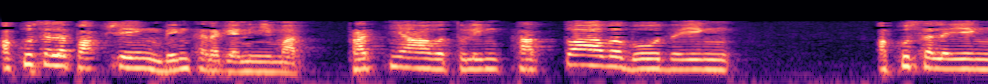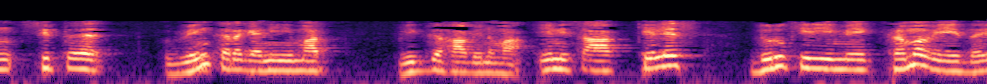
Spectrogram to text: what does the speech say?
අකුසල පක්ෂයෙන් වෙන් කර ගැනීමත් ප්‍රඥාව තුලින් තත්වාවබෝධයෙන් අකුසලයෙන් සිත වෙන් කර ගැනීමත් විග්‍රහ වෙනවා. ඒ නිසා කෙලෙස් දුරු කිරීමේ ක්‍රමවේදය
